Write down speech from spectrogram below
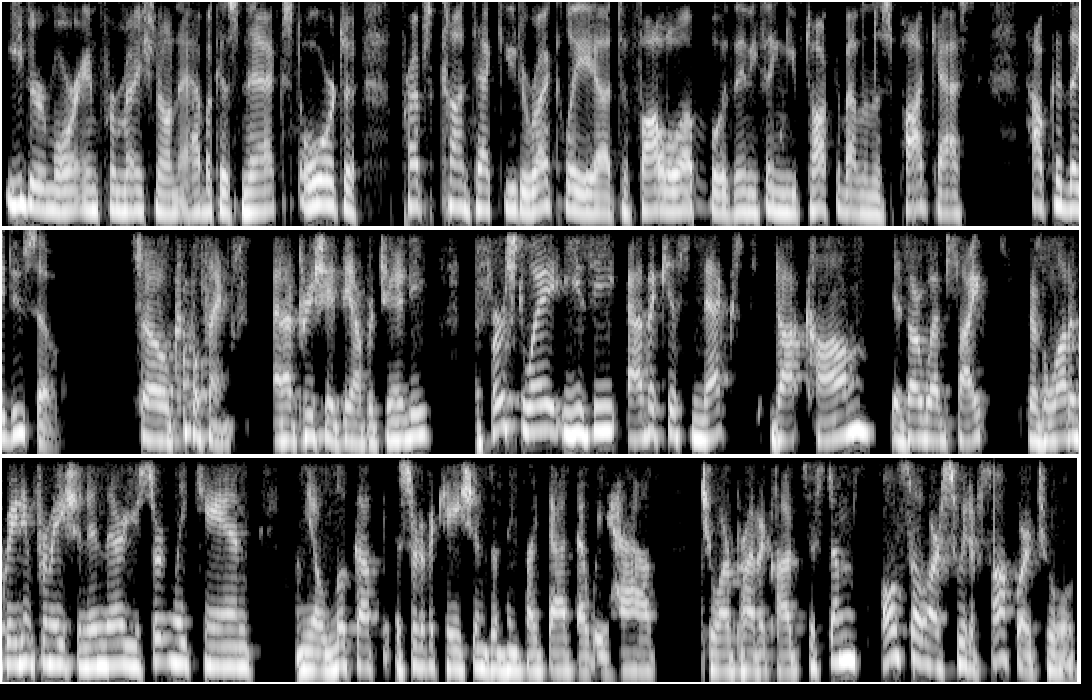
either more information on Abacus Next or to perhaps contact you directly uh, to follow up with anything you've talked about in this podcast, how could they do so? So, a couple things, and I appreciate the opportunity. The first way, easy, abacusnext.com is our website. There's a lot of great information in there. You certainly can, you know, look up the certifications and things like that that we have to our private cloud systems. Also, our suite of software tools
